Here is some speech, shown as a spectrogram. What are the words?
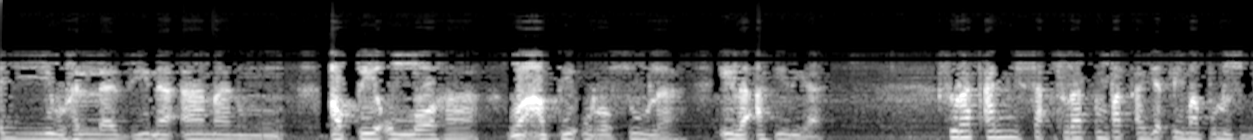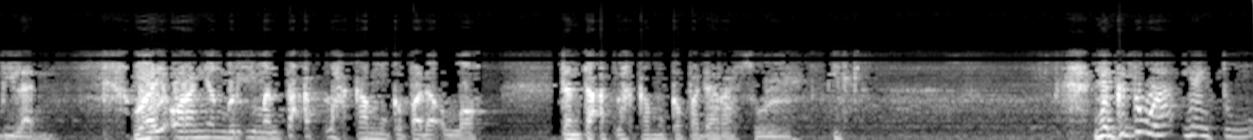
ayyuhallazina amanu ati'ullaha wa ati'ur rasula ila akhirnya. Surat An-Nisa, surat 4 ayat 59. Wahai orang yang beriman, taatlah kamu kepada Allah. Dan taatlah kamu kepada Rasul. Yang kedua, yaitu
